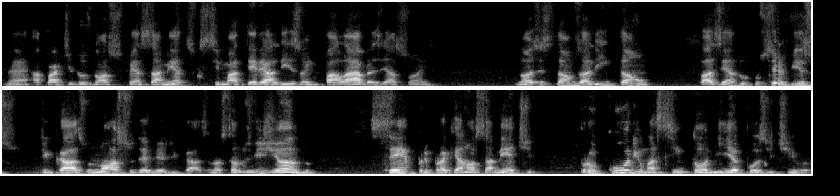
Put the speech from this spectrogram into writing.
né, a partir dos nossos pensamentos que se materializam em palavras e ações, nós estamos ali, então, fazendo o serviço de casa, o nosso dever de casa. Nós estamos vigiando sempre para que a nossa mente procure uma sintonia positiva.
